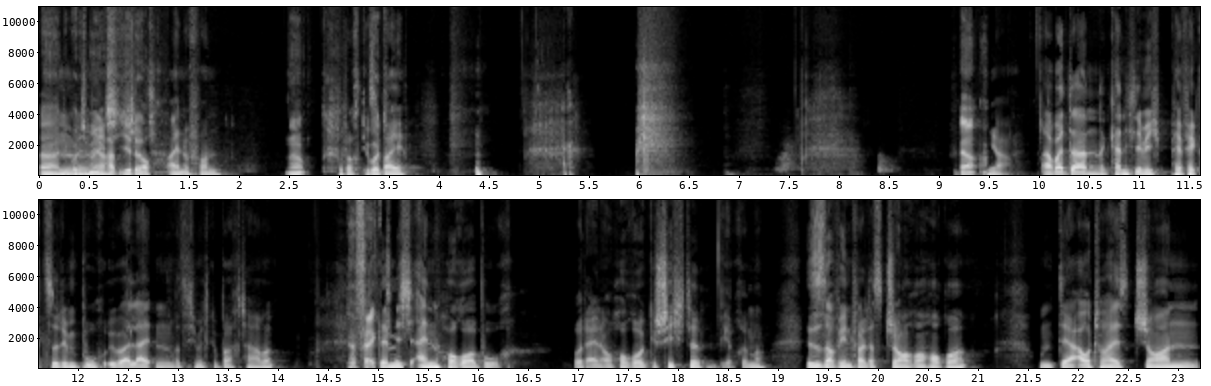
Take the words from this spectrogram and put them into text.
Äh, die wollte ich mir hm, ja, eigentlich jeder. Ich auch eine von. Ja. Oder auch die zwei. ja. Ja. Aber dann kann ich nämlich perfekt zu dem Buch überleiten, was ich mitgebracht habe. Perfekt. Nämlich ein Horrorbuch. Oder eine Horrorgeschichte, wie auch immer. Es ist auf jeden Fall das Genre Horror. Und der Autor heißt John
